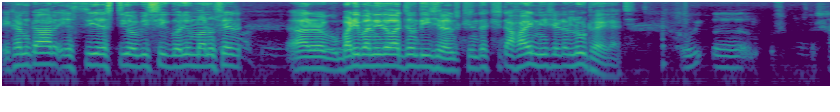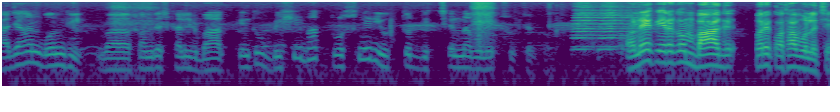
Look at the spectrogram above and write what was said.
এখানকার এসসি এসটি ওবিসি গরিব মানুষের আর বাড়ি বানিয়ে দেওয়ার জন্য দিয়েছিলেন কিন্তু সেটা হয়নি সেটা লুট হয়ে গেছে। শাহজাহান বন্দি বা সন্দেশখালীর বাঘ কিন্তু বেশিরভাগ প্রশ্নেরই উত্তর দিচ্ছেন না বলে সূত্রের অনেক এরকম বাঘ পরে কথা বলেছে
